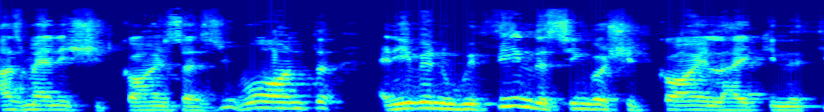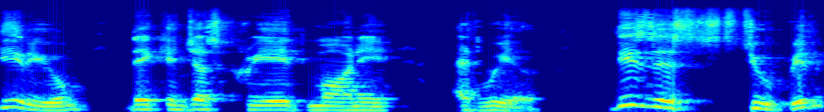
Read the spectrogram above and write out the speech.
as many shit coins as you want. And even within the single shit coin, like in Ethereum, they can just create money at will. This is stupid.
